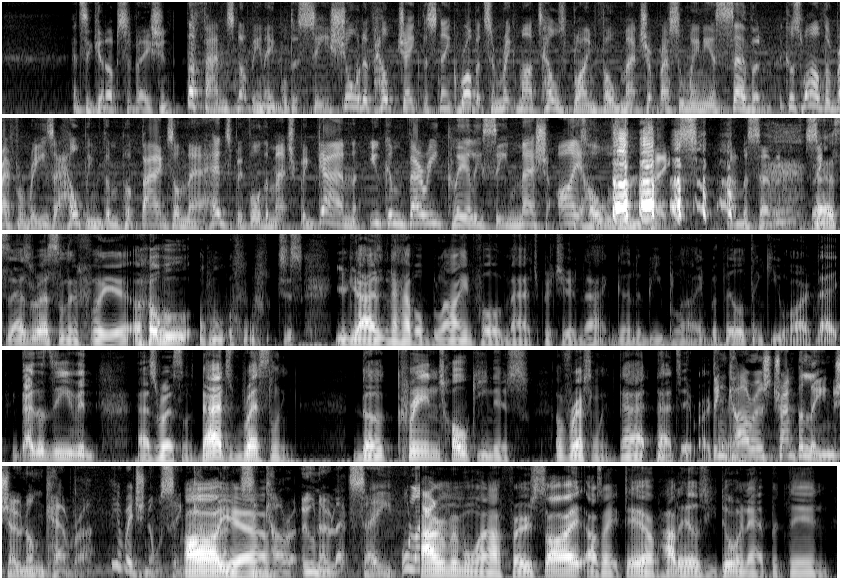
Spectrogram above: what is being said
It's a good observation. The fans not being able to see sure would have helped Jake the Snake Roberts and Rick Martel's blindfold match at WrestleMania 7, because while the referees are helping them put bags on their heads before the match began, you can very clearly see mesh eye holes in Jake's. Number 7. That's that's wrestling for you. who, just you guys gonna have a blindfold match, but you're not gonna be blind, but they'll think you are. That that doesn't even that's wrestling. That's wrestling. The cringe hokiness of wrestling. That that's it right. Sin Cara's trampoline shown on camera. The original Sin Oh, Cara, yeah. Sin Cara Uno, let's say. Like I remember when I first saw it, I was like, "Damn, how the hell is he doing that?" But then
